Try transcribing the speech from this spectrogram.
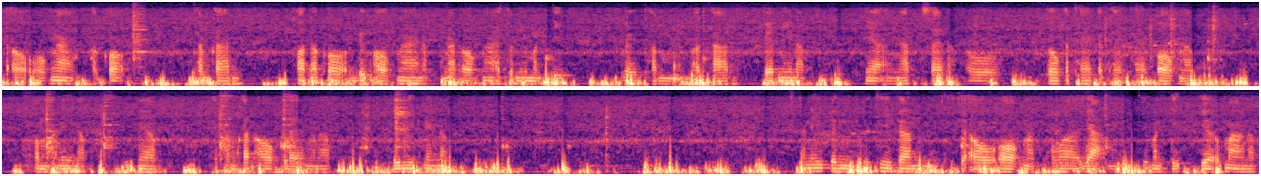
จะเอาออกง่าย แล้วก็ทำการถอดแล้วก็ดึงออกง่ายนะงัดออกง่ายตัวนี้มันติดเลยทำอาการแบบนี้นะเนี่ยงัดใส่นะเอาตัวกระแทกกระแทกแทกออกนะประมาณนี้นะเนี่ยครับทำการออกแรงนะครับนิดนิดนึงนะอันนี้เป็นวิธีการที่จะเอาออกนะเพราะว่ายาง ที่มันติดเยอะมากนะครับ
